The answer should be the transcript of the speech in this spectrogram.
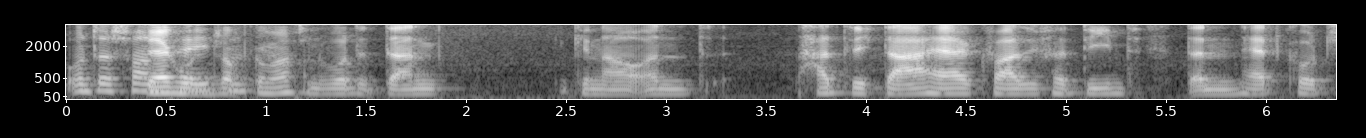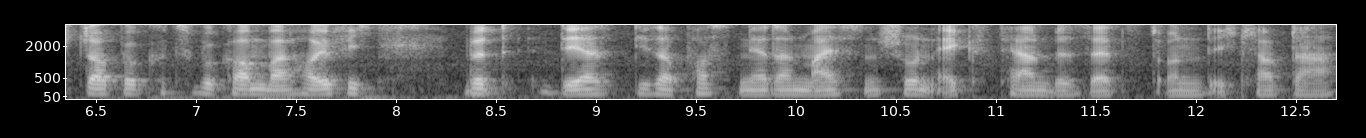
unter Sean Sehr Payton. Sehr guten Job gemacht. Und wurde dann, genau, und hat sich daher quasi verdient, dann einen Headcoach-Job zu bekommen, weil häufig wird der, dieser Posten ja dann meistens schon extern besetzt. Und ich glaube, da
